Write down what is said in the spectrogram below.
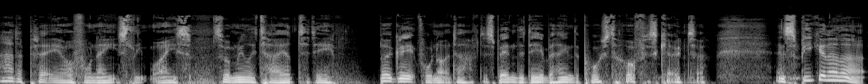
I had a pretty awful night sleep-wise, so I'm really tired today, but grateful not to have to spend the day behind the post office counter. And speaking of that,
